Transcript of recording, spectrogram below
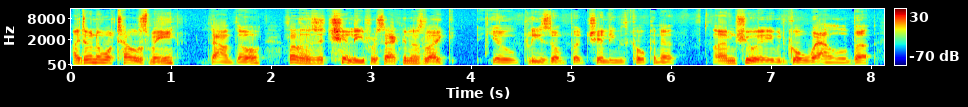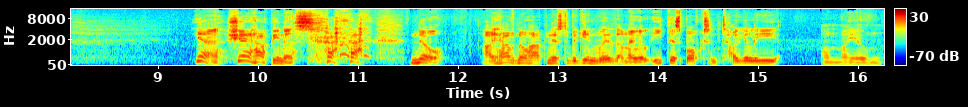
I don't know what tells me that, though. I thought there was a chili for a second. I was like, yo, please don't put chili with coconut. I'm sure it would go well, but... Yeah, share happiness. no, I have no happiness to begin with, and I will eat this box entirely on my own.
